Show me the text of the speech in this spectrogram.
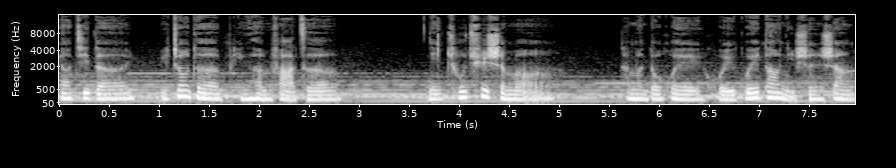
要记得宇宙的平衡法则，你出去什么，他们都会回归到你身上。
